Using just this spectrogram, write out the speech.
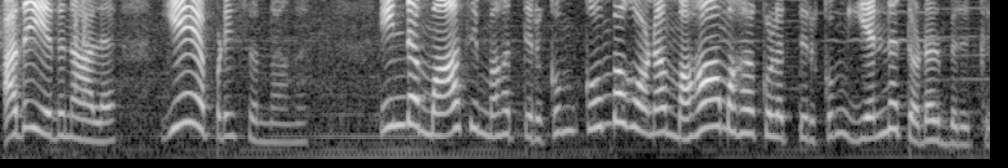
அது எதனால? ஏன் அப்படி சொன்னாங்க? இந்த மாசி மகத்திற்கும் கும்பகோணம் மகாமக குலத்திற்கும் என்ன தொடர்பு இருக்கு?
